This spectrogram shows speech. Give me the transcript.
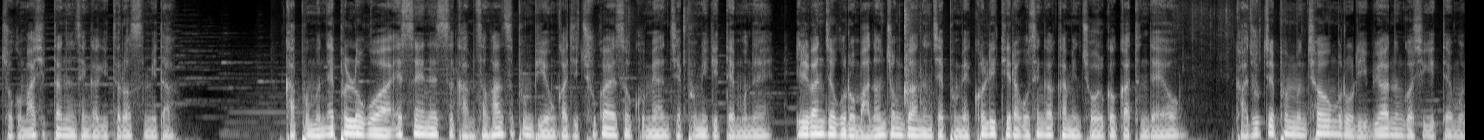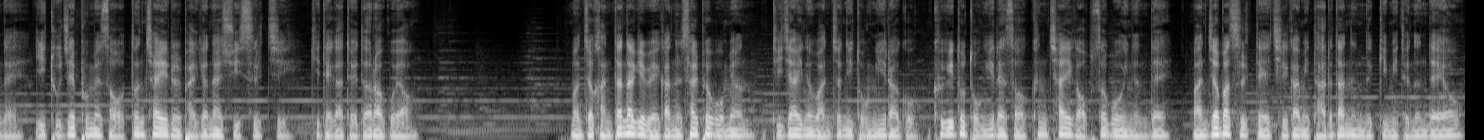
조금 아쉽다는 생각이 들었습니다. 가품은 애플 로고와 SNS 감성 한 스푼 비용까지 추가해서 구매한 제품이기 때문에 일반적으로 만원 정도 하는 제품의 퀄리티라고 생각하면 좋을 것 같은데요. 가죽 제품은 처음으로 리뷰하는 것이기 때문에 이 두 제품에서 어떤 차이를 발견할 수 있을지 기대가 되더라고요. 먼저 간단하게 외관을 살펴보면 디자인은 완전히 동일하고 크기도 동일해서 큰 차이가 없어 보이는데 만져봤을 때 질감이 다르다는 느낌이 드는데요.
